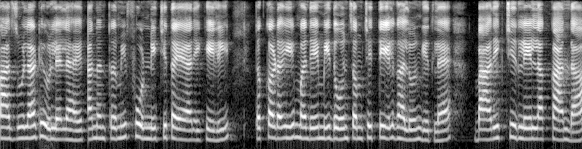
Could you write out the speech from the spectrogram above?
बाजूला ठेवलेलं आहे त्यानंतर मी फोडणीची तयारी केली. तर कढईमध्ये मी दोन चमचे तेल घालून घेतलं आहे बारीक चिरलेला कांदा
